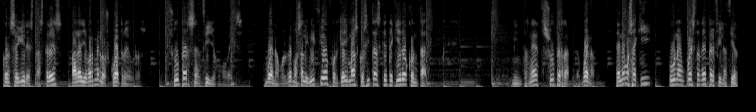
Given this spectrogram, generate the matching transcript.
conseguir estas tres para llevarme los 4 euros. Súper sencillo, como veis. Bueno, volvemos al inicio porque hay más cositas que te quiero contar. Mi internet súper rápido. Bueno, tenemos aquí una encuesta de perfilación.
